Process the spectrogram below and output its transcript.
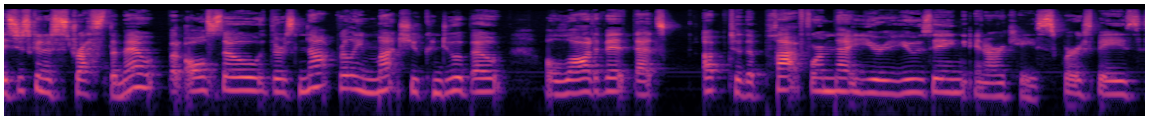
is just going to stress them out, but also there's not really much you can do about a lot of it that's up to the platform that you're using, in our case, Squarespace.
